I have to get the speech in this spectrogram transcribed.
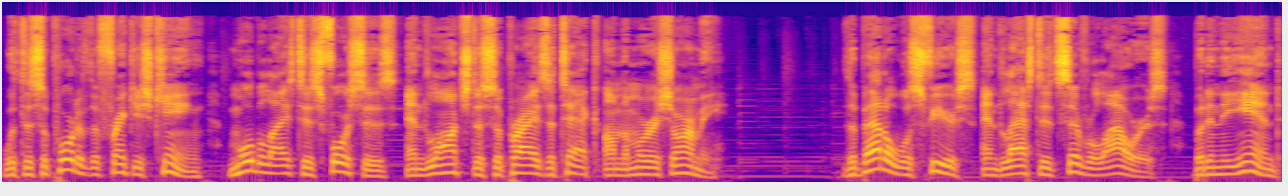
with the support of the Frankish king, mobilized his forces and launched a surprise attack on the Moorish army. The battle was fierce and lasted several hours, but in the end,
